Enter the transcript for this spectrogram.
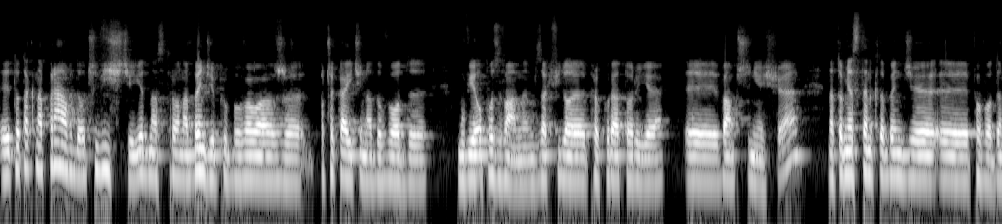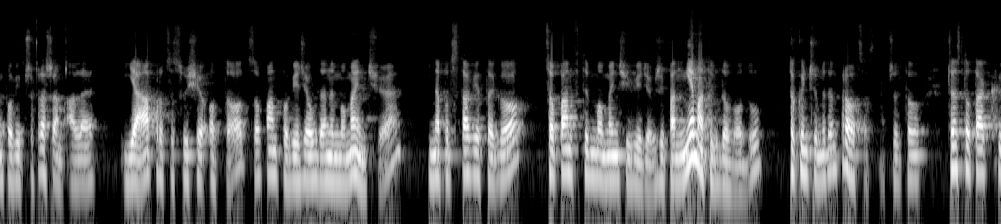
y, to tak naprawdę oczywiście jedna strona będzie próbowała, że poczekajcie na dowody, mówię o pozwanym, za chwilę prokurator je wam przyniesie. Natomiast ten, kto będzie y, powodem, powie: Przepraszam, ale ja procesuję się o to, co pan powiedział w danym momencie i na podstawie tego, co pan w tym momencie wiedział. Jeżeli pan nie ma tych dowodów, to kończymy ten proces. Znaczy to często tak,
